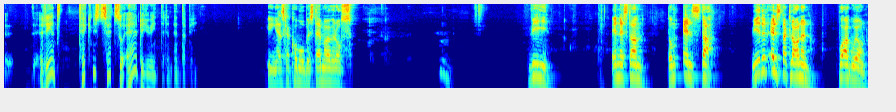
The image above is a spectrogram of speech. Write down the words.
eh, rent tekniskt sett så är det ju inte den enda byn. Ingen ska komma och bestämma över oss. Vi är nästan de äldsta. Vi är den äldsta klanen på Aguion.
